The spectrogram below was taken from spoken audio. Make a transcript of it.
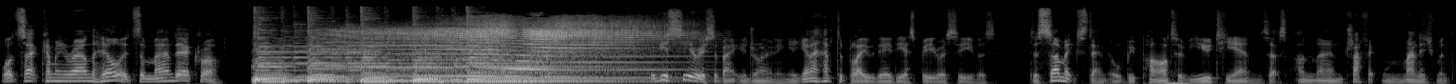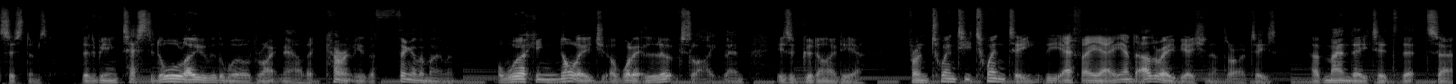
What's that coming around the hill? It's a manned aircraft. If you're serious about your droning, you're going to have to play with ADSB receivers. To some extent, it will be part of UTMs, that's unmanned traffic management systems, that are being tested all over the world right now. They're currently the thing of the moment. A working knowledge of what it looks like then is a good idea. From 2020, the FAA and other aviation authorities have mandated that uh,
